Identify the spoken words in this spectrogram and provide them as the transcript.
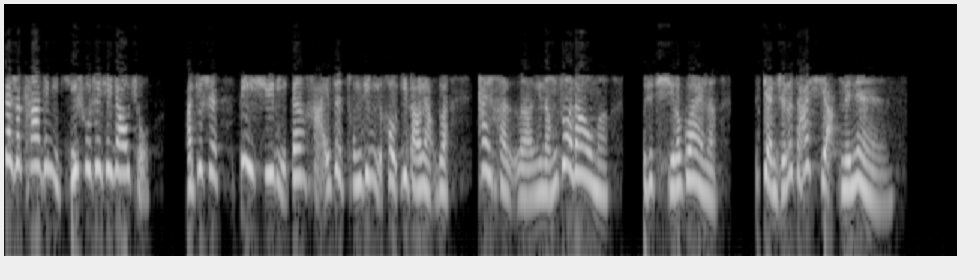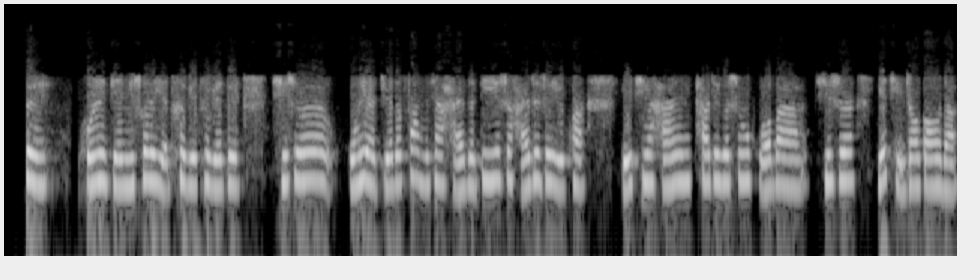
再说他给你提出这些要求啊，就是必须得跟孩子从今以后一刀两断。太狠了，你能做到吗？我就奇了怪了，简直了，咋想的呢？对，红瑞姐，你说的也特别特别对。其实我也觉得放不下孩子，第一是孩子这一块，尤其还他这个生活吧，其实也挺糟糕的。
